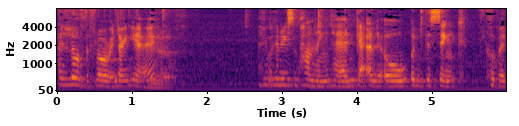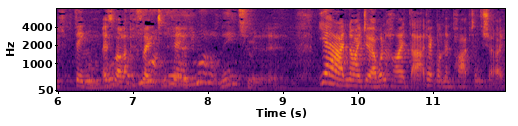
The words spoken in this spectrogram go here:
I love the flooring don't you? Yeah. i think we're going to do some paneling in here and get a little under the sink cupboard thing as well like a you might- floating yeah, thing. You might not need to in it. Yeah, no, I do. I want to hide that. I don't want them piped on the show. I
